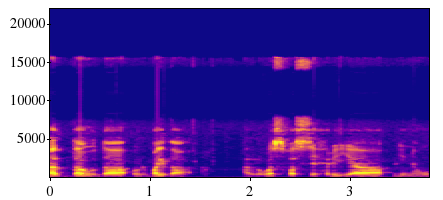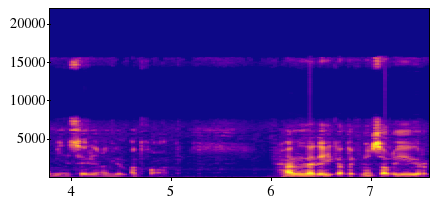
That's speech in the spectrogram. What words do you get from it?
الضوضاء البيضاء الوصفة السحرية لنوم سريع للأطفال. هل لديك طفل صغير؟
